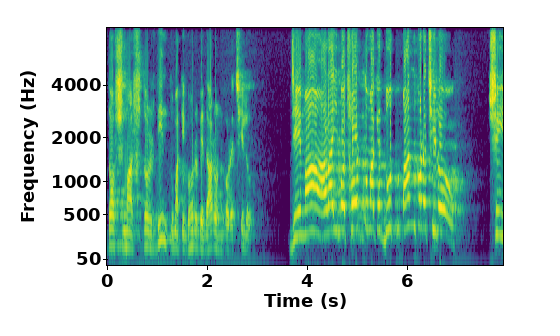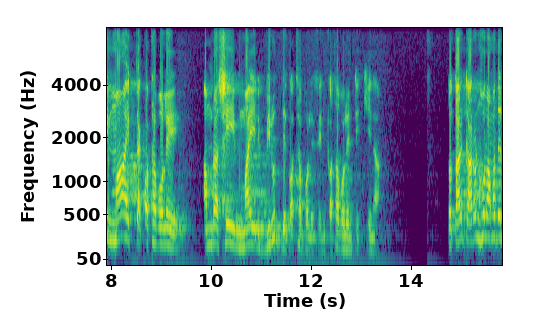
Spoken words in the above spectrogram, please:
দশ মাস দশ দিন তোমাকে গর্বে ধারণ করেছিল। যে মা আড়াই বছর তোমাকে দুধ পান করেছিল। সেই মা একটা কথা বলে, আমরা সেই মায়ের বিরুদ্ধে কথা বলে ফেলি। কথা বলেন ঠিক কিনা? তো তার কারণ হলো আমাদের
